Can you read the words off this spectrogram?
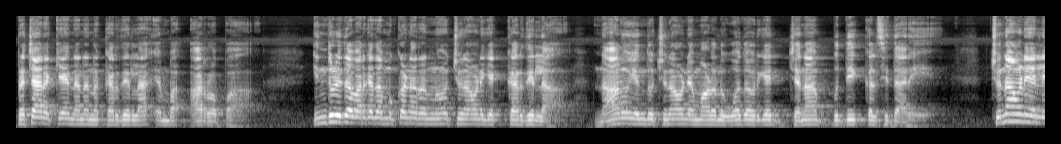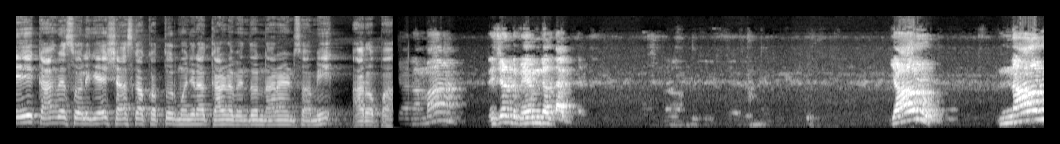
ಪ್ರಚಾರಕ್ಕೆ ನನ್ನನ್ನು ಕರೆದಿಲ್ಲ ಎಂಬ ಆರೋಪ. ಹಿಂದುಳಿದ ವರ್ಗದ ಮುಖಂಡರನ್ನು ಚುನಾವಣೆಗೆ ಕರೆದಿಲ್ಲ. ನಾನು ಎಂದು ಚುನಾವಣೆ ಮಾಡಲು ಹೋದವರಿಗೆ ಜನ ಬುದ್ಧಿ ಕಲಿಸಿದ್ದಾರೆ. ಚುನಾವಣೆಯಲ್ಲಿ ಕಾಂಗ್ರೆಸ್ ಸೋಲಿಗೆ ಶಾಸಕ ಕೊತ್ತೂರು ಮಂಜುನಾಥ್ ಕಾರಣವೆಂದು ನಾರಾಯಣ ಸ್ವಾಮಿ ಆರೋಪ. ಯಾರು ನಾನು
